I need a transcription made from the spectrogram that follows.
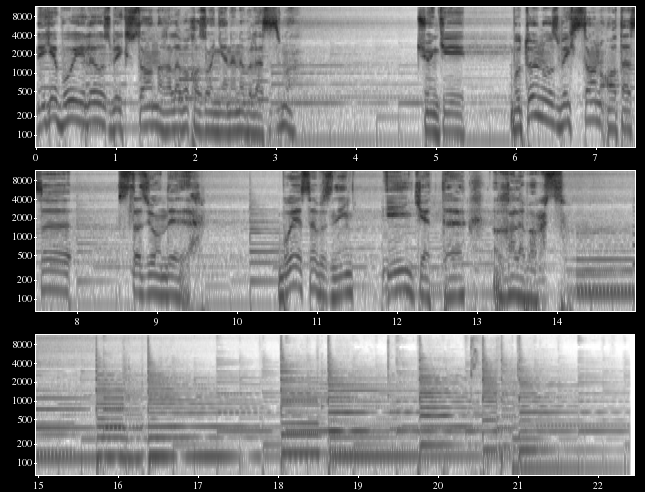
Nega bu yili O'zbekiston g'alaba qozonganini bilasizmi? Chunki butun O'zbekiston otasi stadionda edi. Bu esa bizning eng katta g'alabamiz.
